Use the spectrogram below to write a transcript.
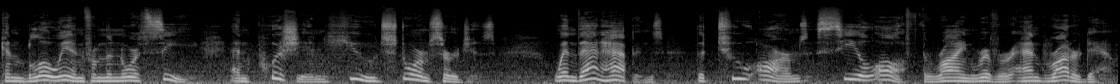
can blow in from the North Sea and push in huge storm surges. When that happens, the two arms seal off the Rhine River and Rotterdam.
